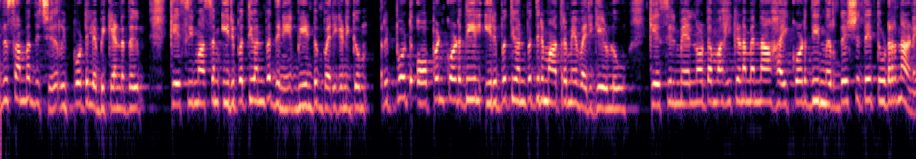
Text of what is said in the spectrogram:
ഇത് സംബന്ധിച്ച് റിപ്പോർട്ട് ലഭിക്കേണ്ടത്. കേസ് ഈ മാസം ഇരുപത്തിയൊൻപതിന് വീണ്ടും പരിഗണിക്കും. റിപ്പോർട്ട് ഓപ്പൺ കോടതിയിൽ ഇരുപത്തിയൊൻപതിന് മാത്രമേ വരികയുള്ളൂ. കേസിൽ മേൽനോട്ടം വഹിക്കണമെന്ന ഹൈക്കോടതി നിർദ്ദേശത്തെ തുടർന്നാണ്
